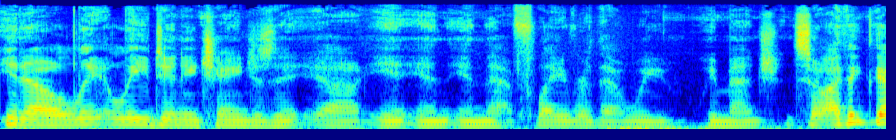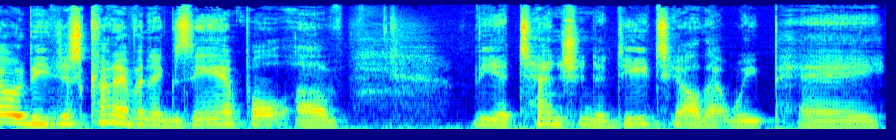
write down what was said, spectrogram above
you know, lead, lead to any changes uh, in, in that flavor that we, we mentioned. So I think that would be just kind of an example of the attention to detail that we pay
